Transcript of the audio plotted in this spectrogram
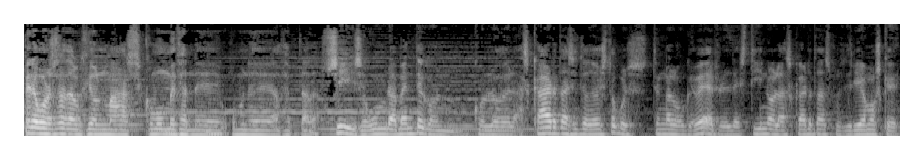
Pero bueno, es la traducción más comúnmente, comúnmente aceptada. Sí, seguramente con, con lo de las cartas y todo esto, pues tenga algo que ver. El destino, las cartas, pues diríamos que,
